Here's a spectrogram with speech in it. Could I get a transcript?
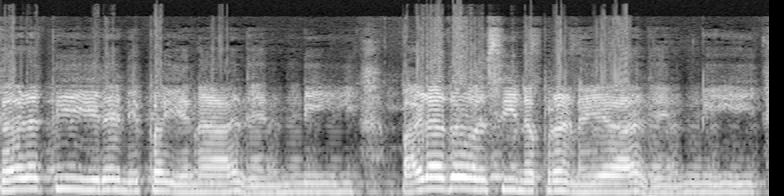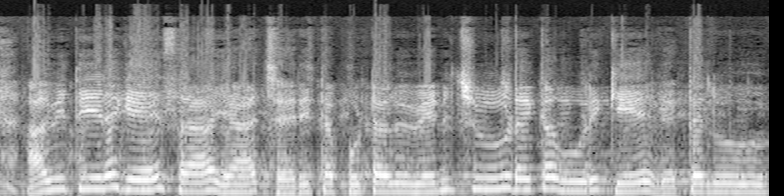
కడతీరని పయనాలెన్ని పడదోసిన ఎన్ని అవి తిరగే సాయా చరిత పుటలు వెను చూడక ఊరికే వెతలు.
